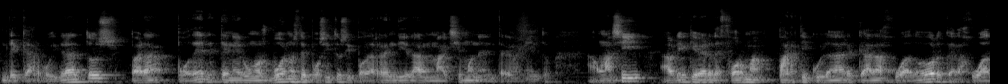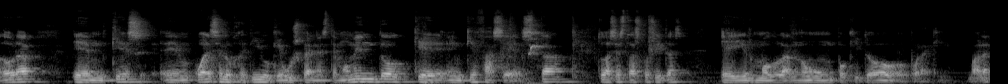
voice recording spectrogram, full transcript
de carbohidratos para poder tener unos buenos depósitos y poder rendir al máximo en el entrenamiento. Aún así, habría que ver de forma particular cada jugador, cada jugadora, en qué es, en cuál es el objetivo que busca en este momento, qué, en qué fase está, todas estas cositas e ir modulando un poquito por aquí, ¿vale?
